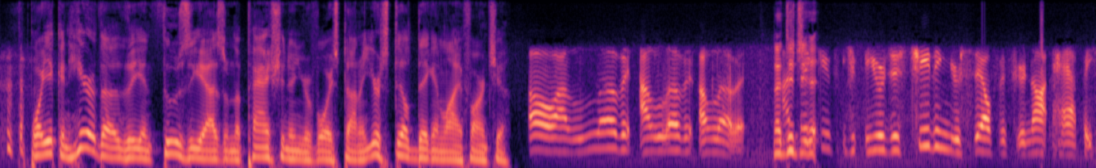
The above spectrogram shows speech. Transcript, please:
Boy, you can hear the, the enthusiasm, the passion in your voice, Donna. You're still digging life, aren't you? oh, I love it! I love it! I love it. Now, did I you- think if you, you're just cheating yourself if you're not happy.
